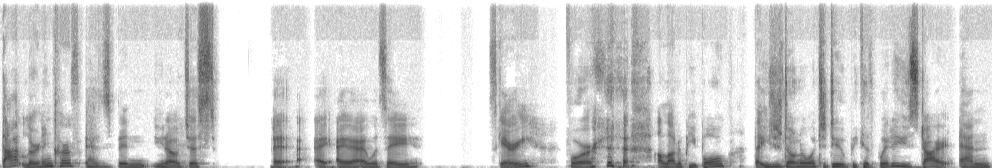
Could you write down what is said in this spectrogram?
that learning curve has been, you know, just I, I, I would say scary for a lot of people that you just don't know what to do because where do you start? And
